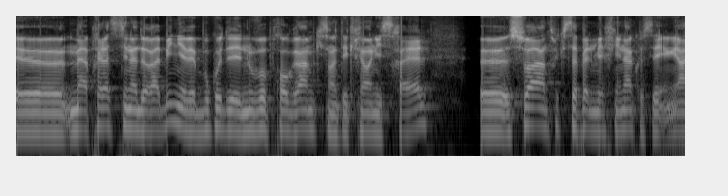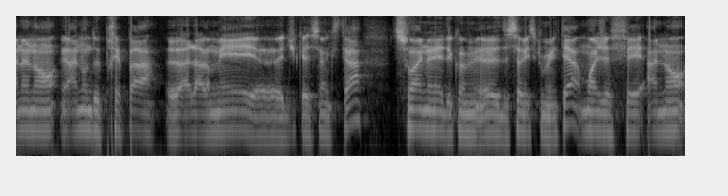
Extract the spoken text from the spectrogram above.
Euh, mais après l'assassinat de Rabin, il y avait beaucoup de nouveaux programmes qui sont été créés en Israël. Euh, soit un truc qui s'appelle Mechina, que c'est un an, un an de prépa euh, à l'armée, éducation, etc. Soit une année de, de service communautaire. Moi, j'ai fait un an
